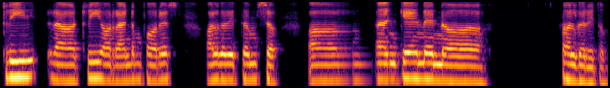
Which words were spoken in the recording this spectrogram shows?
tree tree or random forest algorithms uh, and KNN uh, algorithm.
